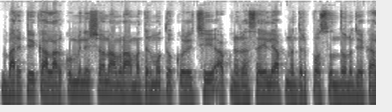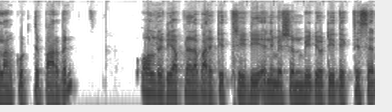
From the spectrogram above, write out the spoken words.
বাড়িটির কালার কম্বিনেশন আমরা আমাদের মতো করেছি, আপনারা চাইলে আপনাদের পছন্দ অনুযায়ী কালার করতে পারবেন। অলরেডি আপনারা বাড়িটির থ্রি ডি অ্যানিমেশন ভিডিওটি দেখতেছেন।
